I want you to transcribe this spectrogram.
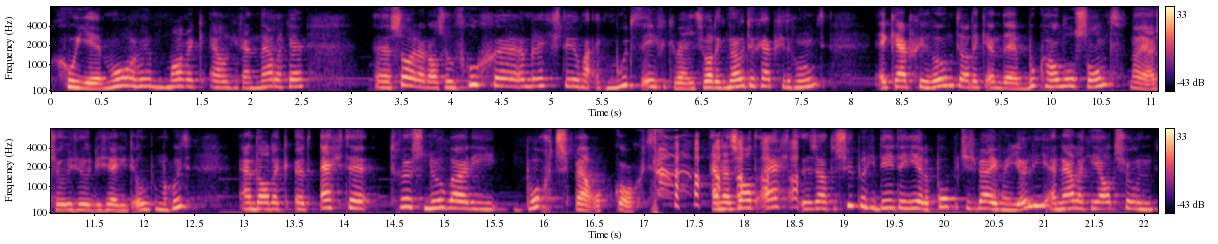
Goedemorgen, Mark, Elger en Nelke. Eh, sorry dat ik al zo vroeg eh, een bericht stuur, maar ik moet het even kwijt. Wat ik nou toch heb gedroomd. Ik heb gedroomd dat ik in de boekhandel stond. Nou ja, sowieso, die zijn niet open, maar goed. En dat ik het echte Trust Nobody bordspel kocht. en er, zat echt, er zaten super gedetailleerde poppetjes bij van jullie. En Nelke had zo'n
